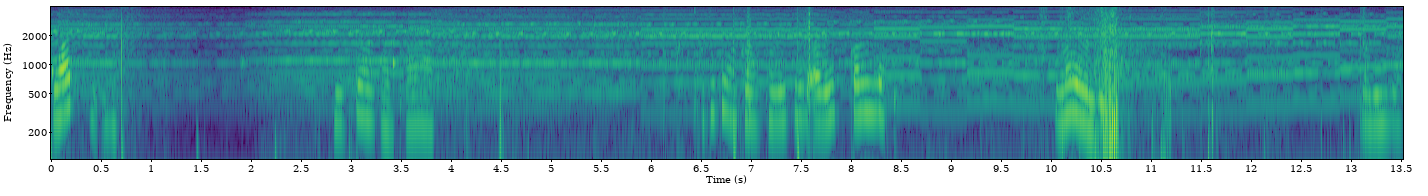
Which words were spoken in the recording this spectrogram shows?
¿Cuál? Sí, tengo que comprar. ¿Por qué tengo que comprar? A ver, ¿cuál es la... Una de galleta. Bolilla.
